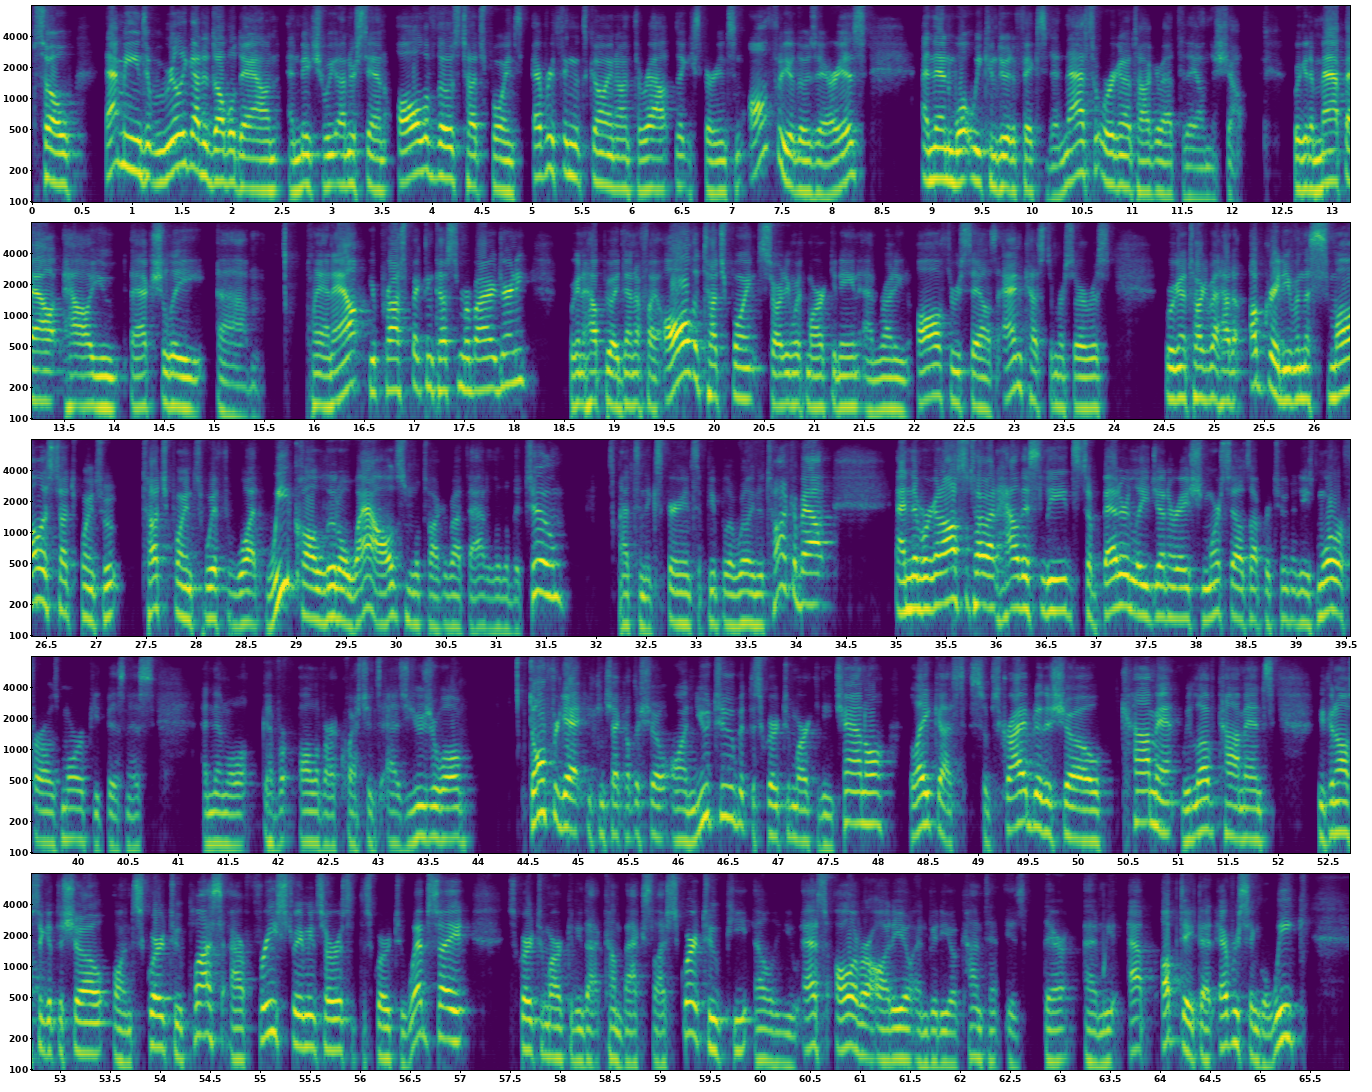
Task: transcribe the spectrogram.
So that means that we really got to double down and make sure we understand all of those touch points, everything that's going on throughout the experience in all three of those areas and then what we can do to fix it. And that's what we're going to talk about today on the show. We're going to map out how you actually um, plan out your prospect and customer buyer journey. We're going to help you identify all the touch points, starting with marketing and running all through sales and customer service. We're going to talk about how to upgrade even the smallest touch points, touch points with what we call little wows. And we'll talk about that a little bit too. That's an experience that people are willing to talk about. And then we're going to also talk about how this leads to better lead generation, more sales opportunities, more referrals, more repeat business. And then we'll cover all of our questions as usual. Don't forget, you can check out the show on YouTube at the Square 2 Marketing channel. Like us, subscribe to the show, comment. We love comments. You can also get the show on Square 2 Plus, our free streaming service at the Square 2 website square2marketing.com backslash square two plus all of our audio and video content is there and we app update that every single week.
